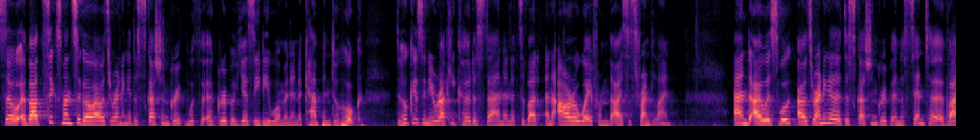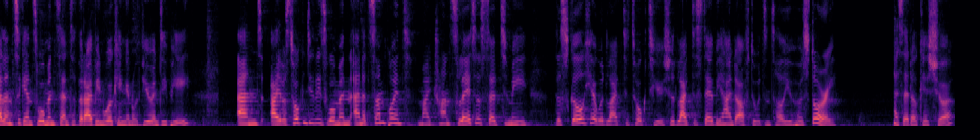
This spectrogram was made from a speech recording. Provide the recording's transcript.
So, about six months ago, I was running a discussion group with a group of Yazidi women in a camp in Duhok. Duhok is in Iraqi Kurdistan, and it's about an hour away from the ISIS front line. And I was, I was running a discussion group in a center, a violence against women center that I've been working in with UNDP. And I was talking to these women, and at some point, my translator said to me, This girl here would like to talk to you. She'd like to stay behind afterwards and tell you her story. I said, Okay, sure.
